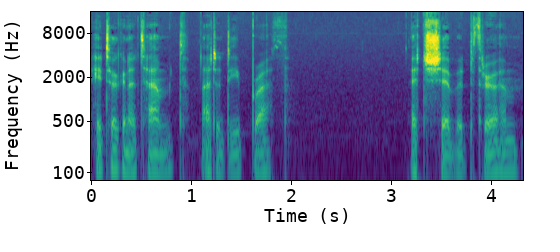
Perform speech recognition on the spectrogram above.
He took an attempt at a deep breath. It shivered through him.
